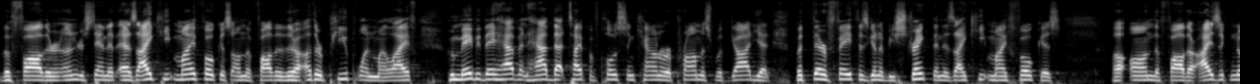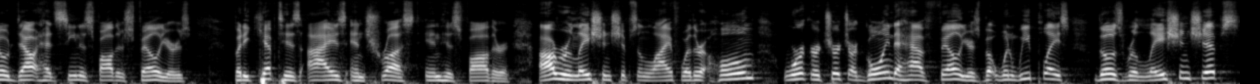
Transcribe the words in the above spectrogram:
the Father and understand that as I keep my focus on the Father, there are other people in my life who maybe they haven't had that type of close encounter or promise with God yet, but their faith is going to be strengthened as I keep my focus uh, on the Father. Isaac, no doubt, had seen his father's failures but he kept his eyes and trust in his Father. Our relationships in life, whether at home, work, or church, are going to have failures, but when we place those relationships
